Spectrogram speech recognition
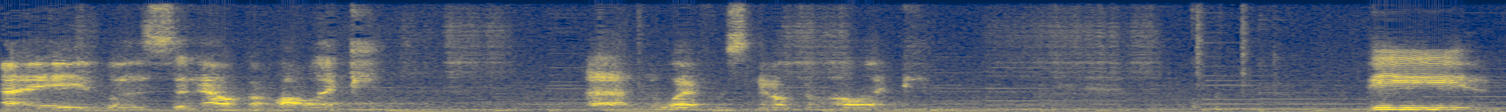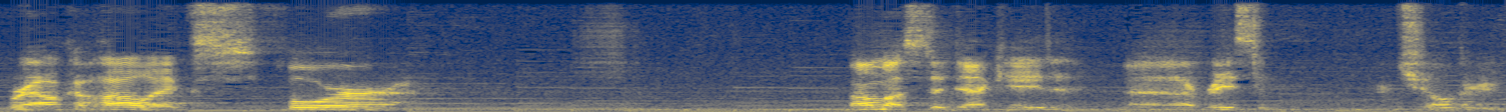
I was an alcoholic uh, my wife was an alcoholic. We were alcoholics for almost a decade, uh, raising our children.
